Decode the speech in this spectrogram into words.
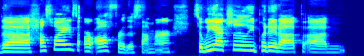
the housewives are off for the summer. So we actually put it up. Um,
